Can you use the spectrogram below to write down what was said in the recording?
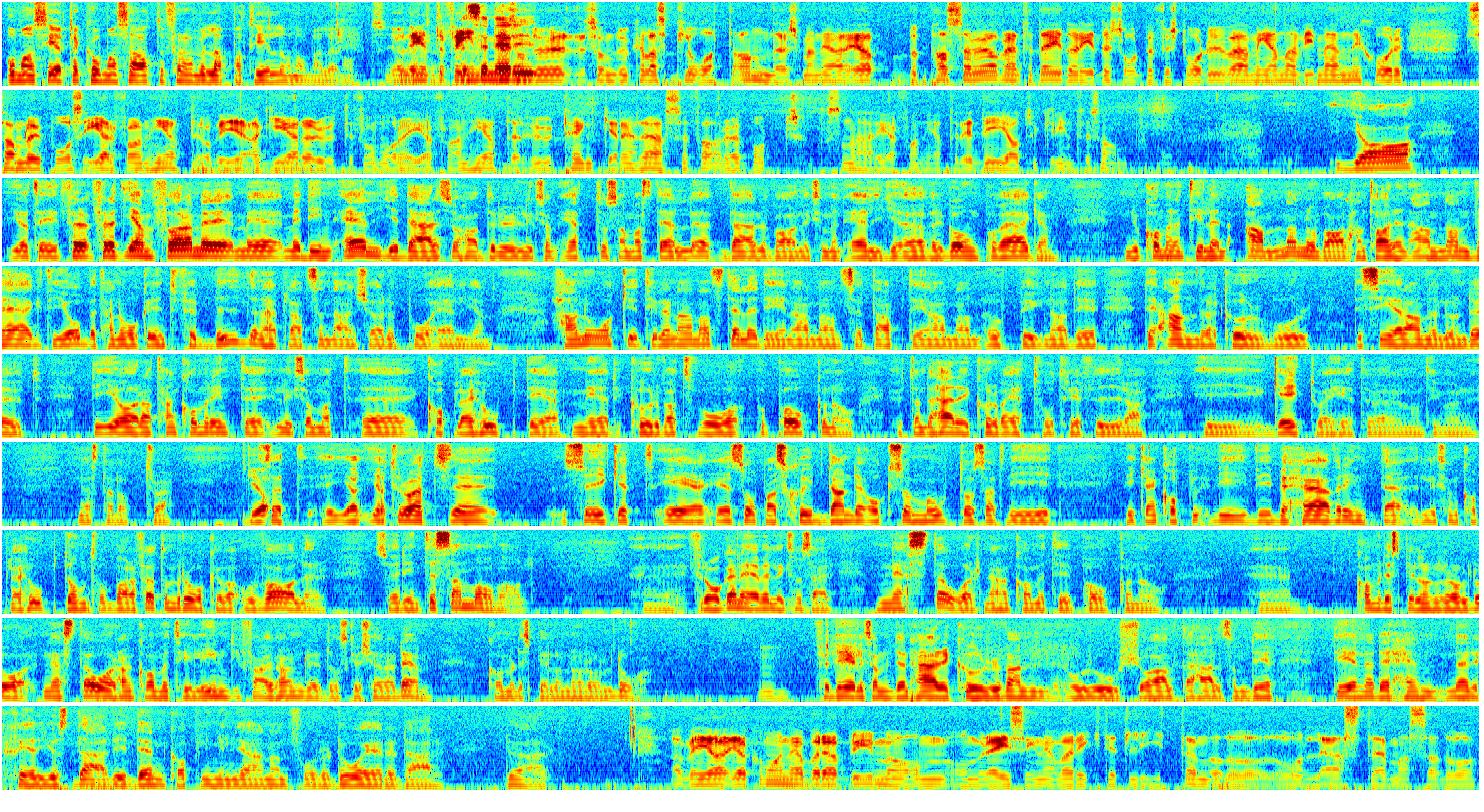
om man ser Takuma Sato får han väl lappa till honom eller något. Jag det är inte för inte det... som, du, som du kallas plåt-Anders, men jag, jag, passar över den till dig då Ridderstolpe. Förstår du vad jag menar? Vi människor samlar ju på oss erfarenheter och vi agerar utifrån våra erfarenheter. Hur tänker en racerförare bort sådana här erfarenheter? Det är det jag tycker är intressant. Ja, för, för att jämföra med, med, med, din älg där så hade du liksom ett och samma ställe där det var liksom en älgövergång på vägen. Nu kommer han till en annan oval. Han tar en annan väg till jobbet. Han åker inte förbi den här platsen där han körde på älgen. Han åker till en annat ställe. Det är en annan setup, det är en annan uppbyggnad, det, det är andra kurvor. Det ser annorlunda ut. Det gör att han kommer inte liksom att eh, koppla ihop det med kurva 2 på Pocono utan det här är kurva 1, 2, 3, 4 i Gateway heter det eller någonting det nästa lopp tror jag. Ja. Så att, eh, jag, jag, tror att eh, psyket är, är så pass skyddande också mot oss att vi, vi, kan koppla, vi, vi behöver inte liksom koppla ihop de två. Bara för att de råkar vara ovaler så är det inte samma oval. Eh, frågan är väl liksom så här, nästa år när han kommer till Pocono eh, Kommer det spela någon roll då? Nästa år han kommer till Indy 500 och ska köra den. Kommer det spela någon roll då? Mm. För det är liksom den här kurvan och rouge och allt det här. Liksom det, det är när det, händer, när det sker just där. Det är den kopplingen hjärnan får och då är det där du är. Ja, men jag, jag kommer ihåg när jag började bry mig om, om racing när jag var riktigt liten då, då, och läste massa. Då,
